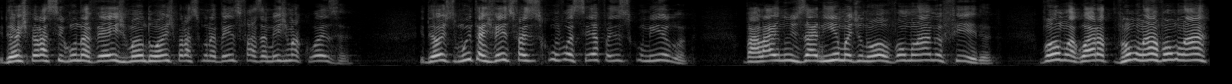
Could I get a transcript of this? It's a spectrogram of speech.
E Deus, pela segunda vez, manda o anjo pela segunda vez e faz a mesma coisa. E Deus muitas vezes faz isso com você, faz isso comigo. Vai lá e nos anima de novo. Vamos lá, meu filho. Vamos agora, vamos lá, vamos lá.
